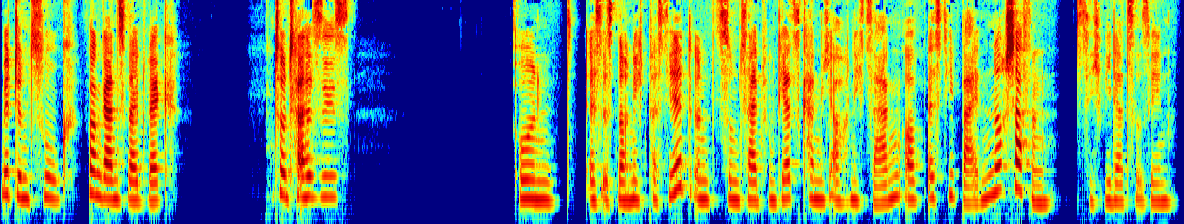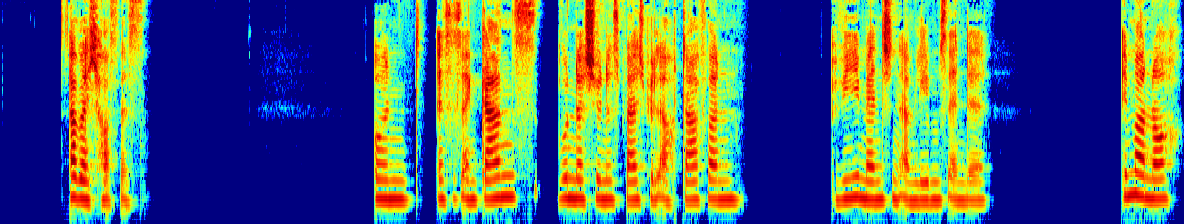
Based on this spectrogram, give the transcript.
mit dem Zug von ganz weit weg. Total süß. Und es ist noch nicht passiert und zum Zeitpunkt jetzt kann ich auch nicht sagen, ob es die beiden noch schaffen, sich wiederzusehen. Aber ich hoffe es. Und es ist ein ganz wunderschönes Beispiel auch davon, wie Menschen am Lebensende immer noch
